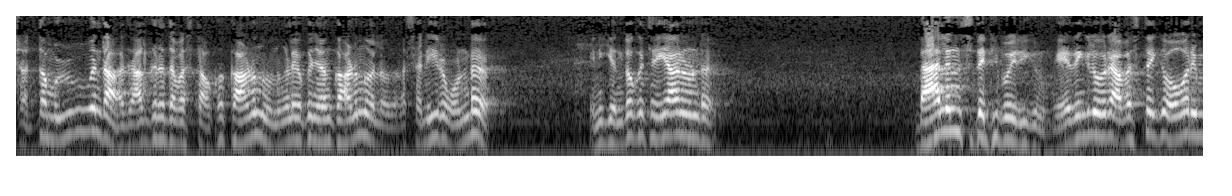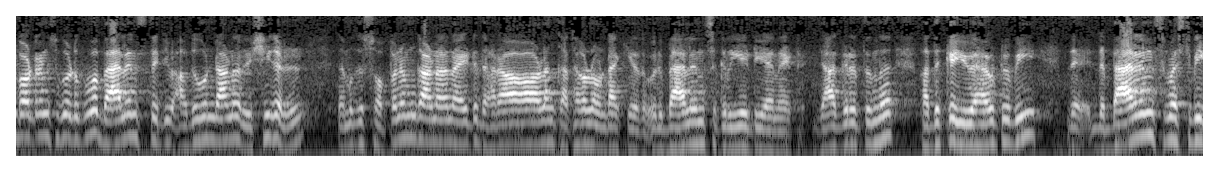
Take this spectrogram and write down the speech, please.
ശ്രദ്ധ മുഴുവൻ ജാഗ്രത അവസ്ഥ ഒക്കെ കാണുന്നു. നിങ്ങളെയൊക്കെ ഞാൻ കാണുന്നുവല്ലോ. ആ ശരീരമുണ്ട് എനിക്ക് എന്തൊക്കെ ചെയ്യാനുണ്ട്? ബാലൻസ് തെറ്റിപ്പോയിരിക്കുന്നു. ഏതെങ്കിലും ഒരു അവസ്ഥയ്ക്ക് ഓവർ ഇമ്പോർട്ടൻസ് കൊടുക്കുമ്പോൾ ബാലൻസ് തെറ്റി അതുകൊണ്ടാണ് ഋഷികൾ നമുക്ക് സ്വപ്നം കാണാനായിട്ട് ധാരാളം കഥകൾ ഉണ്ടാക്കിയത്. ഒരു ബാലൻസ് ക്രിയേറ്റ് ചെയ്യാനായിട്ട്. ജാഗ്രത പതുക്കെ you have to be balance must be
